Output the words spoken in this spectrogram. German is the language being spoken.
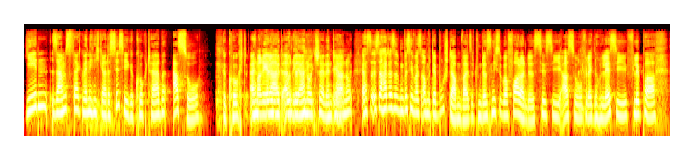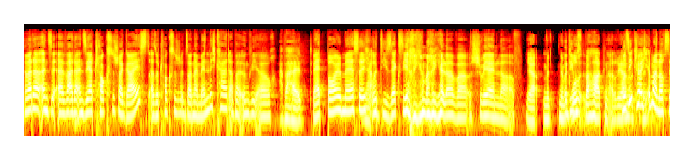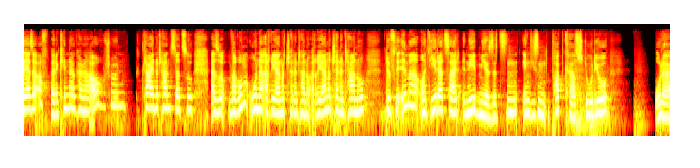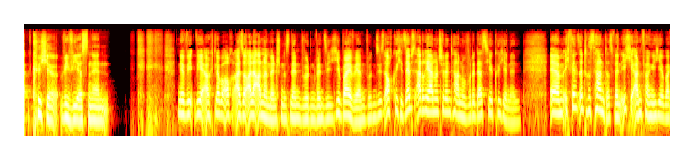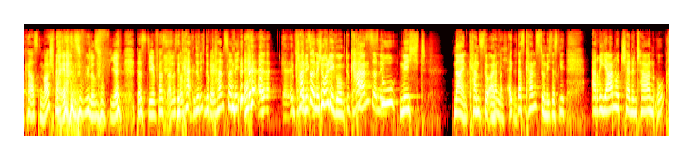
jeden Samstag, wenn ich nicht gerade Sissy geguckt habe, Asso geguckt. Ein Mariella Film mit Adriano Celentano. Ja, das ist, hat das ein bisschen was auch mit der Buchstabenwahl zu tun, dass es nicht so überfordernd ist. Sissy, Asso, vielleicht noch Lassie, Flipper. Er war da ein, sehr- war da ein sehr toxischer Geist, also toxisch in seiner Männlichkeit, aber irgendwie auch Aber halt, Bad Boy-mäßig. Ja. Und die sechsjährige Mariella war schwer in Love. ja, mit einem brustbehaarten Adriano. Musik höre ich immer noch sehr, sehr oft. Meine Kinder können auch schön kleine Tanz dazu. Also warum ohne Adriano Celentano? Adriano Celentano dürfte immer und jederzeit neben mir sitzen in diesem Podcast-Studio oder Küche, wie wir es nennen. Ja, wie, wie auch, ich glaube auch, also alle anderen Menschen es nennen würden, wenn sie hierbei wären, würden sie es auch Küche. Selbst Adriano Celentano würde das hier Küche nennen. Ähm, ich finde es interessant, dass wenn ich anfange, hier über Carsten Maschmeyer zu philosophieren, dass dir fast alles Du, kann, du, du kannst doch nicht. Äh, äh, kannst doch nicht. Entschuldigung. Du kannst doch nicht. du nicht. Nein, kannst du einfach. nicht. Äh, das kannst du nicht. Das geht. Adriano Celentano.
